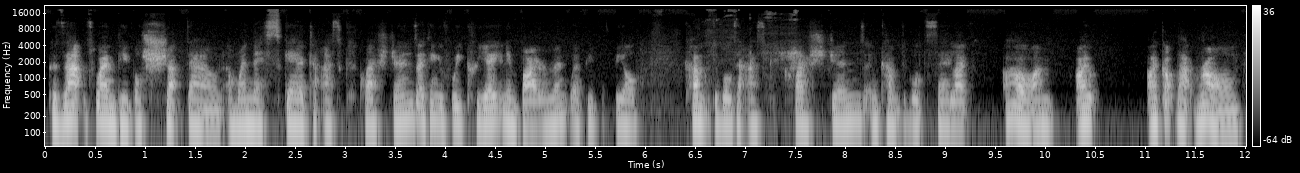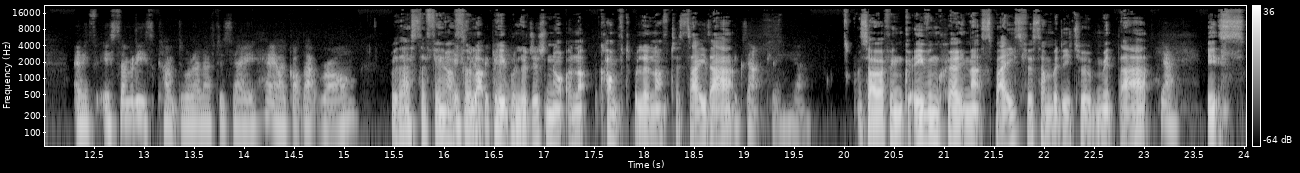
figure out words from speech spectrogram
because that's when people shut down and when they're scared to ask questions. I think if we create an environment where people feel comfortable to ask questions and comfortable to say like, "Oh, I'm I I got that wrong," and if, if somebody's comfortable enough to say, "Hey, I got that wrong," But that's the thing. I feel like people are just not enough, comfortable enough to say that. exactly, yeah, So I think even creating that space for somebody to admit that, Yeah. it's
